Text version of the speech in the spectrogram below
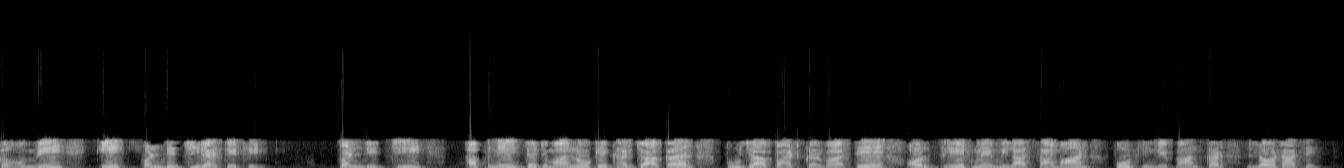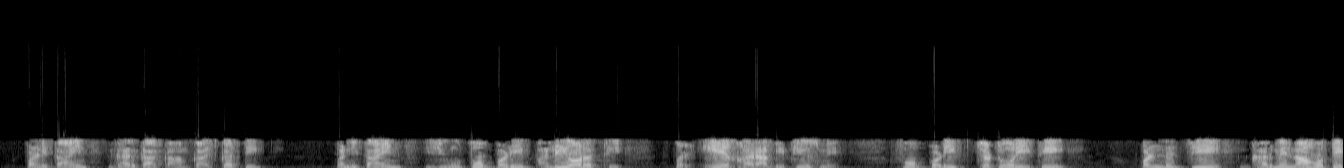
गाँव में एक पंडित जी रहते थे। पंडित जी अपने जजमानों के घर जाकर पूजा पाठ करवाते और भेंट में मिला सामान पोटली में बांधकर लौट आते। पंडिताइन घर का कामकाज करती। पंडिताइन यूँ तो बड़ी भली औरत थी, पर एक खराबी थी उसमें। वो बड़ी चटोरी थी। पंडित जी घर में ना होते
